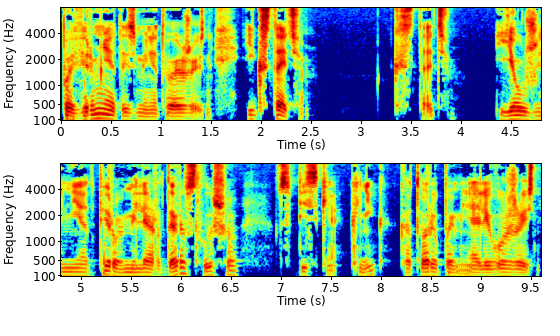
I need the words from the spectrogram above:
Поверь мне, это изменит твою жизнь. И, кстати, кстати, я уже не от первого миллиардера слышу в списке книг, которые поменяли его жизнь.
